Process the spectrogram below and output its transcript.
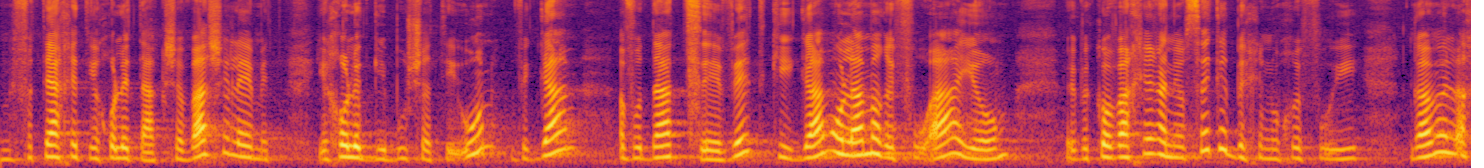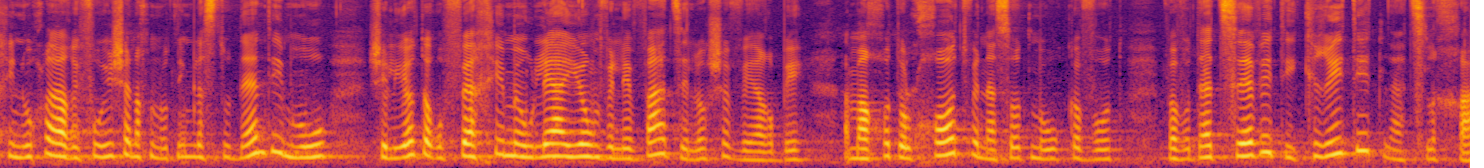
מפתח את יכולת ההקשבה שלהם, את יכולת גיבוש הטיעון, וגם עבודת צוות, כי גם עולם הרפואה היום, ובכובע אחר אני עוסקת בחינוך רפואי, גם על החינוך הרפואי שאנחנו נותנים לסטודנטים הוא שלהיות הרופא הכי מעולה היום ולבד זה לא שווה הרבה. המערכות הולכות ונעשות מורכבות ועבודת צוות היא קריטית להצלחה.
